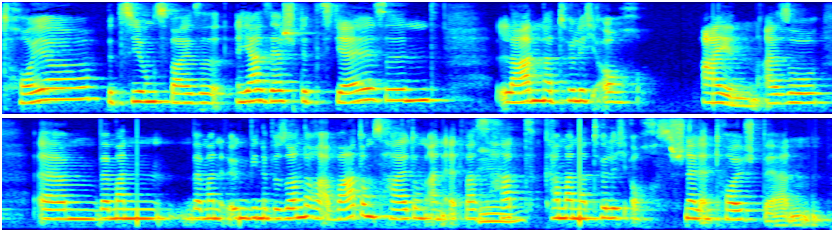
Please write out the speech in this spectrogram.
teuer beziehungsweise ja sehr speziell sind, laden natürlich auch ein. Also ähm, wenn, man, wenn man irgendwie eine besondere Erwartungshaltung an etwas mhm. hat, kann man natürlich auch schnell enttäuscht werden.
